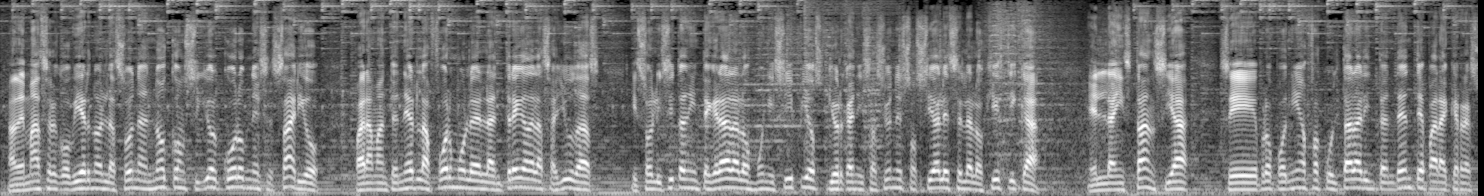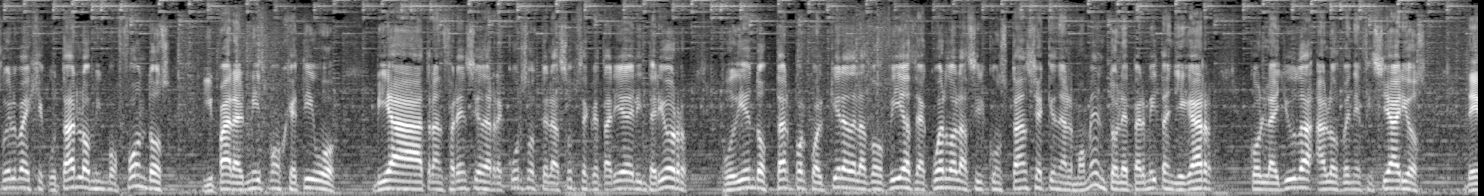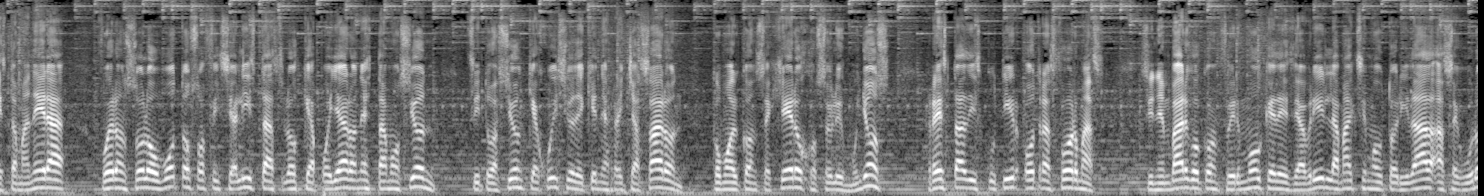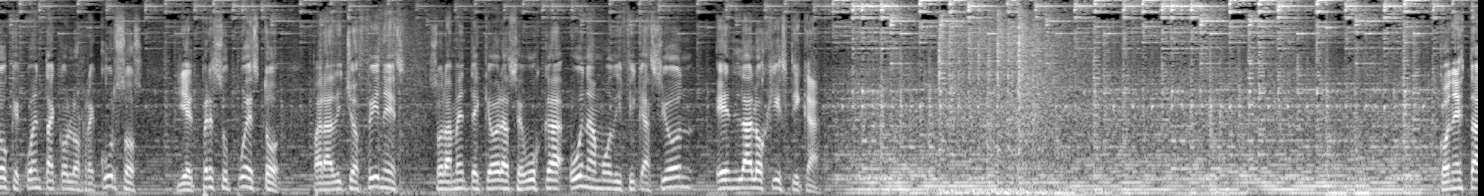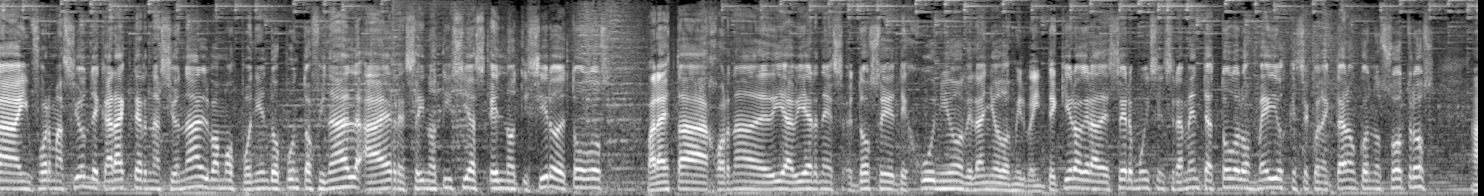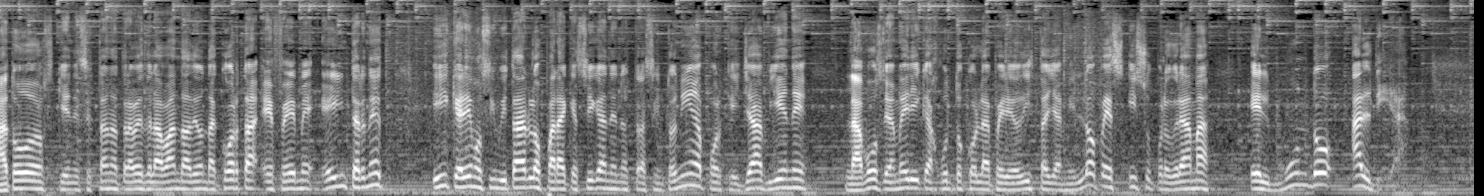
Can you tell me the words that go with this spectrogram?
Además, el gobierno en la zona no consiguió el quórum necesario para mantener la fórmula de la entrega de las ayudas y solicitan integrar a los municipios y organizaciones sociales en la logística. En la instancia se proponía facultar al intendente para que resuelva ejecutar los mismos fondos y para el mismo objetivo vía transferencia de recursos de la Subsecretaría del Interior, pudiendo optar por cualquiera de las dos vías de acuerdo a las circunstancias que en el momento le permitan llegar con la ayuda a los beneficiarios. De esta manera, fueron solo votos oficialistas los que apoyaron esta moción, situación que a juicio de quienes rechazaron, como el consejero José Luis Muñoz, resta discutir otras formas. Sin embargo, confirmó que desde abril la máxima autoridad aseguró que cuenta con los recursos y el presupuesto para dichos fines, solamente que ahora se busca una modificación en la logística. Con esta información de carácter nacional vamos poniendo punto final a RCI Noticias, el noticiero de todos para esta jornada de día viernes 12 de junio del año 2020. Quiero agradecer muy sinceramente a todos los medios que se conectaron con nosotros, a todos quienes están a través de la banda de onda corta, FM e Internet y queremos invitarlos para que sigan en nuestra sintonía porque ya viene La Voz de América junto con la periodista Yamil López y su programa El Mundo al Día.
